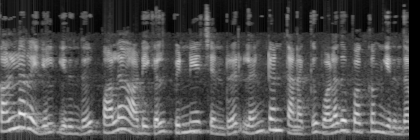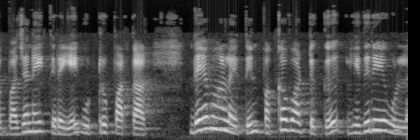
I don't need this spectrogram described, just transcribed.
கல்லறையில் இருந்து பல அடிகள் பின்னே சென்று லெங்டன் தனக்கு வலது பக்கம் இருந்த பஜனை திரையை உற்று பார்த்தார் தேவாலயத்தின் பக்கவாட்டுக்கு எதிரே உள்ள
